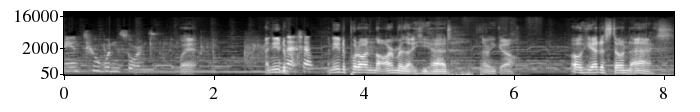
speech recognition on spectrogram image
and two wooden swords Wait. I need in to. I need to put on the armor that he had. There we go. Oh, he had a stone axe.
